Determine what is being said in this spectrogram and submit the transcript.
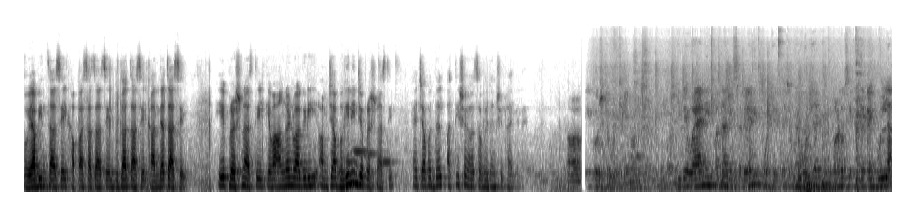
सोयाबीनचा असेल कपासाचा असेल दुधाचा असेल कांद्याचा असेल हे प्रश्न असतील किंवा अंगणवागडी आमच्या भगिनींचे प्रश्न असतील ह्याच्याबद्दल अतिशय असंवेदनशील राहिलेलं आहे. एक गोष्ट म्हटली की ते वयाने पदाने सगळ्यांनीच मोठे आहेत त्याच्यामुळे मोठ्या माणूस एखादा काही बोलला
